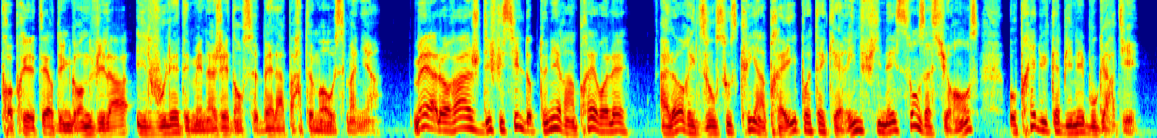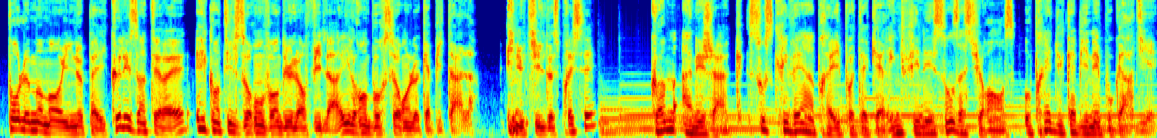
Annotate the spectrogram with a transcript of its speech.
Propriétaires d'une grande villa, ils voulaient déménager dans ce bel appartement haussmanien. Mais à leur âge, difficile d'obtenir un prêt relais. Alors ils ont souscrit un prêt hypothécaire in fine sans assurance auprès du cabinet Bougardier. Pour le moment, ils ne payent que les intérêts et quand ils auront vendu leur villa, ils rembourseront le capital. Inutile de se presser comme Anne et Jacques, souscrivez un prêt hypothécaire in fine sans assurance auprès du cabinet Bougardier.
